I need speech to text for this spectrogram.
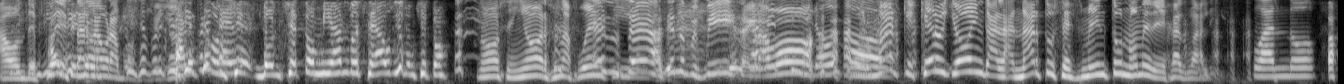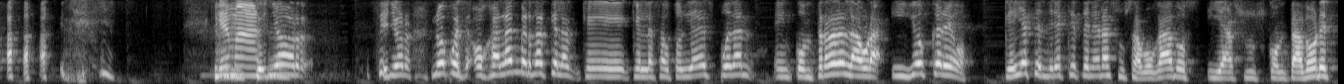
a donde puede Ay, estar señor. Laura Bozo. ¿Por qué Parece don, Che- don Cheto miando ese audio, Don Cheto. No, señor, es una fuente. Es usted haciendo pipí, se Qué grabó. mentiroso. Por más que quiero yo engalanar tu segmento, no me dejas, vale. Cuando ¿Qué más? Señor, señor, no, pues ojalá en verdad que las, que, que las autoridades puedan encontrar a Laura y yo creo que ella tendría que tener a sus abogados y a sus contadores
